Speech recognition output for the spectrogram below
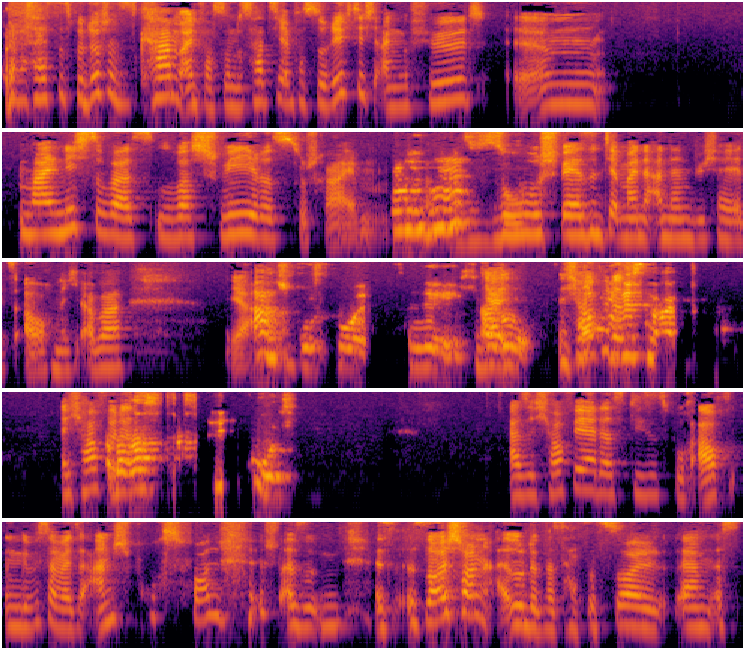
oder was heißt das Bedürfnis? Es kam einfach so und das hat sich einfach so richtig angefühlt, ähm, mal nicht so was, Schweres zu schreiben. Mhm. Also so schwer sind ja meine anderen Bücher jetzt auch nicht, aber ja. Anspruchsvoll, finde ich. Ja, also, ich hoffe, dass, ich hoffe, aber dass, was, was gut. Also ich hoffe ja, dass dieses Buch auch in gewisser Weise anspruchsvoll ist. Also es, es soll schon, also was heißt es soll? Ähm, es,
